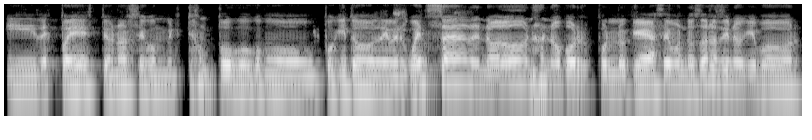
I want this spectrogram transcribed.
y después este honor se convirtió un poco como un poquito de vergüenza, no, no, no por, por lo que hacemos nosotros, sino que por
